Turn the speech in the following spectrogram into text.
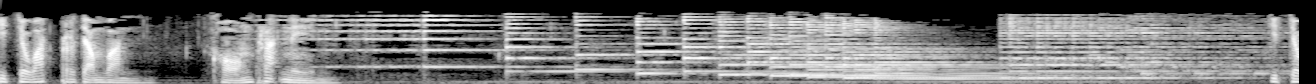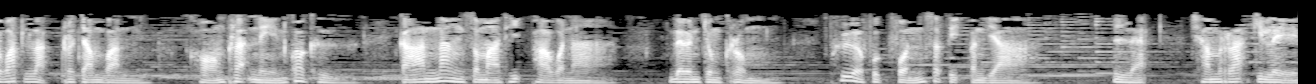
กิจวัตรประจำวันของพระเนน กิจวัตรหลักประจำวันของพระเนนก็คือ การนั่งสมาธิภาวนา เดินจงกรม เพื่อฝึกฝนสติปัญญา และชำระกิเลส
